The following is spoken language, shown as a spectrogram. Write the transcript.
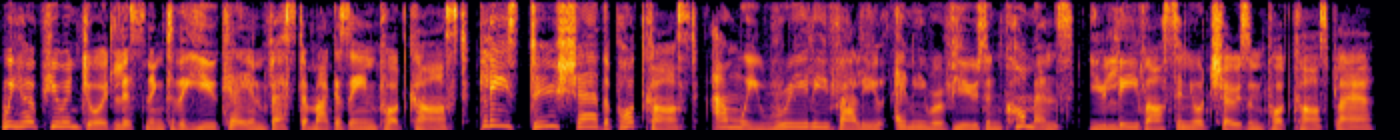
We hope you enjoyed listening to the UK Investor Magazine podcast. Please do share the podcast, and we really value any reviews and comments you leave us in your chosen podcast player.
